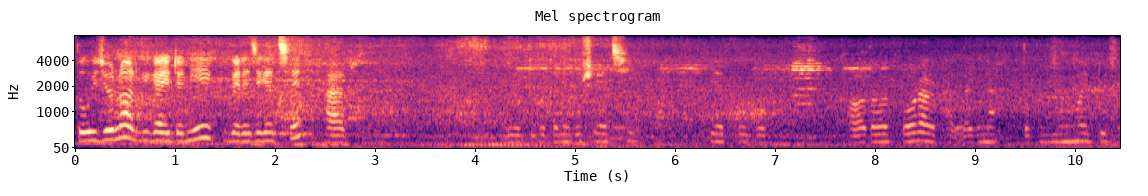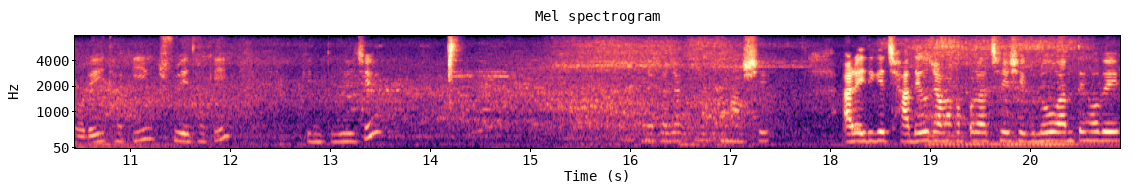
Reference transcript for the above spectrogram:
তো ওই জন্য আর কি গাড়িটা নিয়ে একটু গ্যারেজে গেছে। আর একটু দোকানে বসে আছি। কি আর করব? খাওয়া দাওয়ার পর আর ভালো লাগে না। তখন মনে হয় একটু ঘরেই থাকি, শুয়ে থাকি। কিন্তু এই যে দেখা যাক কখন আসে। আর এইদিকে ছাদেও জামা কাপড় আছে, সেগুলোও আনতে হবে।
